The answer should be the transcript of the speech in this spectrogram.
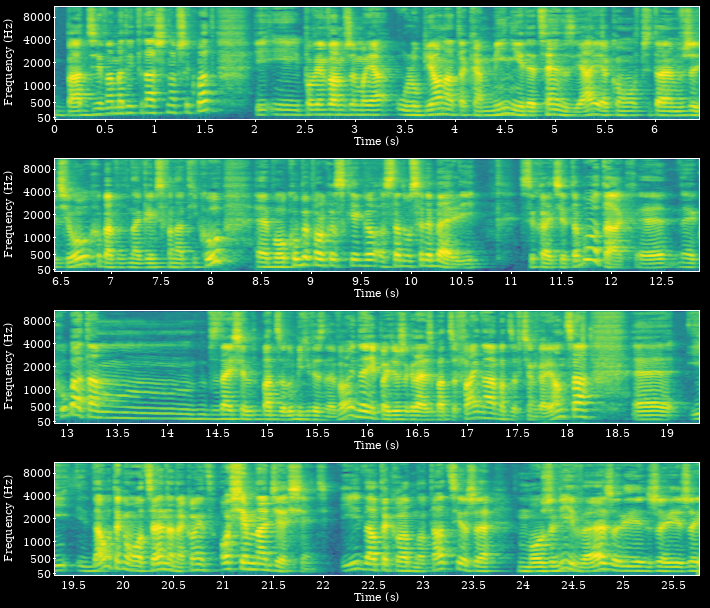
bardziej w Ameritrash na przykład. I, I powiem wam, że moja ulubiona taka mini recenzja, jaką czytałem w życiu, chyba na Games Fanaticu, e, było Kuby Polkowskiego o Status Rebelii. Słuchajcie, to było tak. E, e, Kuba tam zdaje się bardzo lubi Gwiezdne Wojny i powiedział, że gra jest bardzo fajna, bardzo wciągająca e, i dał taką ocenę na koniec 8 na 10 i dał taką adnotację, że możliwe, że, że, że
